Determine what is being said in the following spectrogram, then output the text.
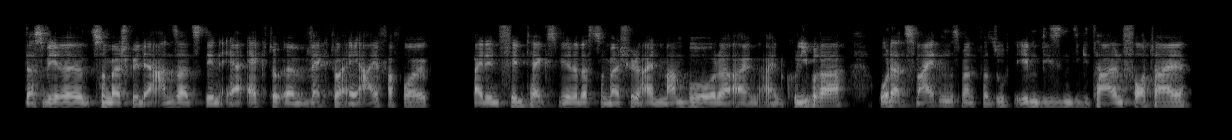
Das wäre zum Beispiel der Ansatz, den er Actor, äh, Vector AI verfolgt. Bei den Fintechs wäre das zum Beispiel ein Mambo oder ein, ein Colibra. Oder zweitens, man versucht eben diesen digitalen Vorteil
